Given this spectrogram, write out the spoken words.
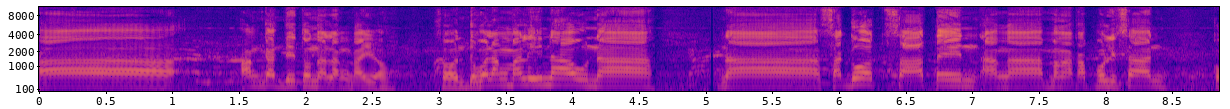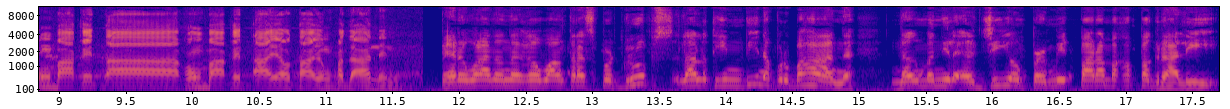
ah, hanggang dito na lang kayo. So walang malinaw na na sagot sa atin ang ah, mga kapulisan kung bakit ah, kung bakit ayaw tayong padaanin. Pero wala nang nagawa ang transport groups lalo't hindi naprubahan ng Manila LGU ang permit para makapagrally.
